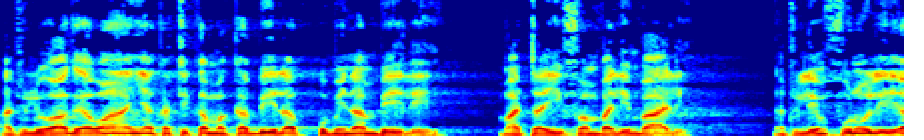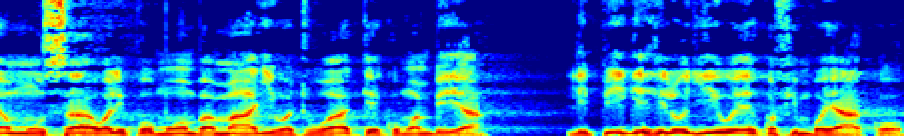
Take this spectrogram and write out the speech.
Na tuliwagawanya katika makabila kuminambili, mataifa mbalimbali. Na tulimfunulia Musa walipomuomba maji watu wake kumwambia, lipige hilo jiwe kwa fimbo yako.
